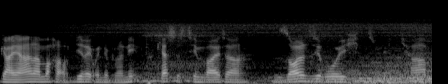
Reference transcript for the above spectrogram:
Guyana machen auch direkt mit dem Planetenverkehrssystem weiter. Sollen sie ruhig, das will ich nicht haben.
